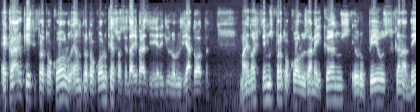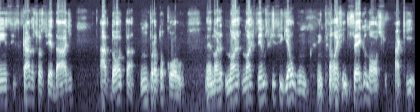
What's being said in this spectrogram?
É claro que esse protocolo é um protocolo que a Sociedade Brasileira de Urologia adota, mas nós temos protocolos americanos, europeus, canadenses, cada sociedade adota um protocolo. Né? Nós, nós, nós temos que seguir algum, então a gente segue o nosso aqui.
